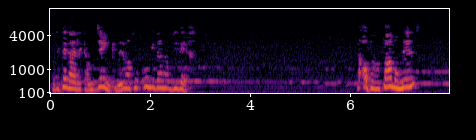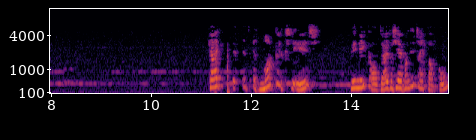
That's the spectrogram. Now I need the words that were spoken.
want ik ben eigenlijk aan het denken, hè, want hoe kom je dan op die weg? Nou, op een bepaald moment Kijk, het, het, makkelijkste is, vind ik altijd, als jij van Utrecht afkomt,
